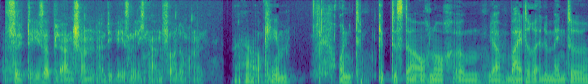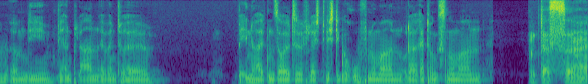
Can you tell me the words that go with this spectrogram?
erfüllt dieser Plan schon die wesentlichen Anforderungen. Ah, okay. Und gibt es da auch noch ähm, ja, weitere Elemente, ähm, die, die ein Plan eventuell beinhalten sollte? Vielleicht wichtige Rufnummern oder Rettungsnummern? Das äh,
